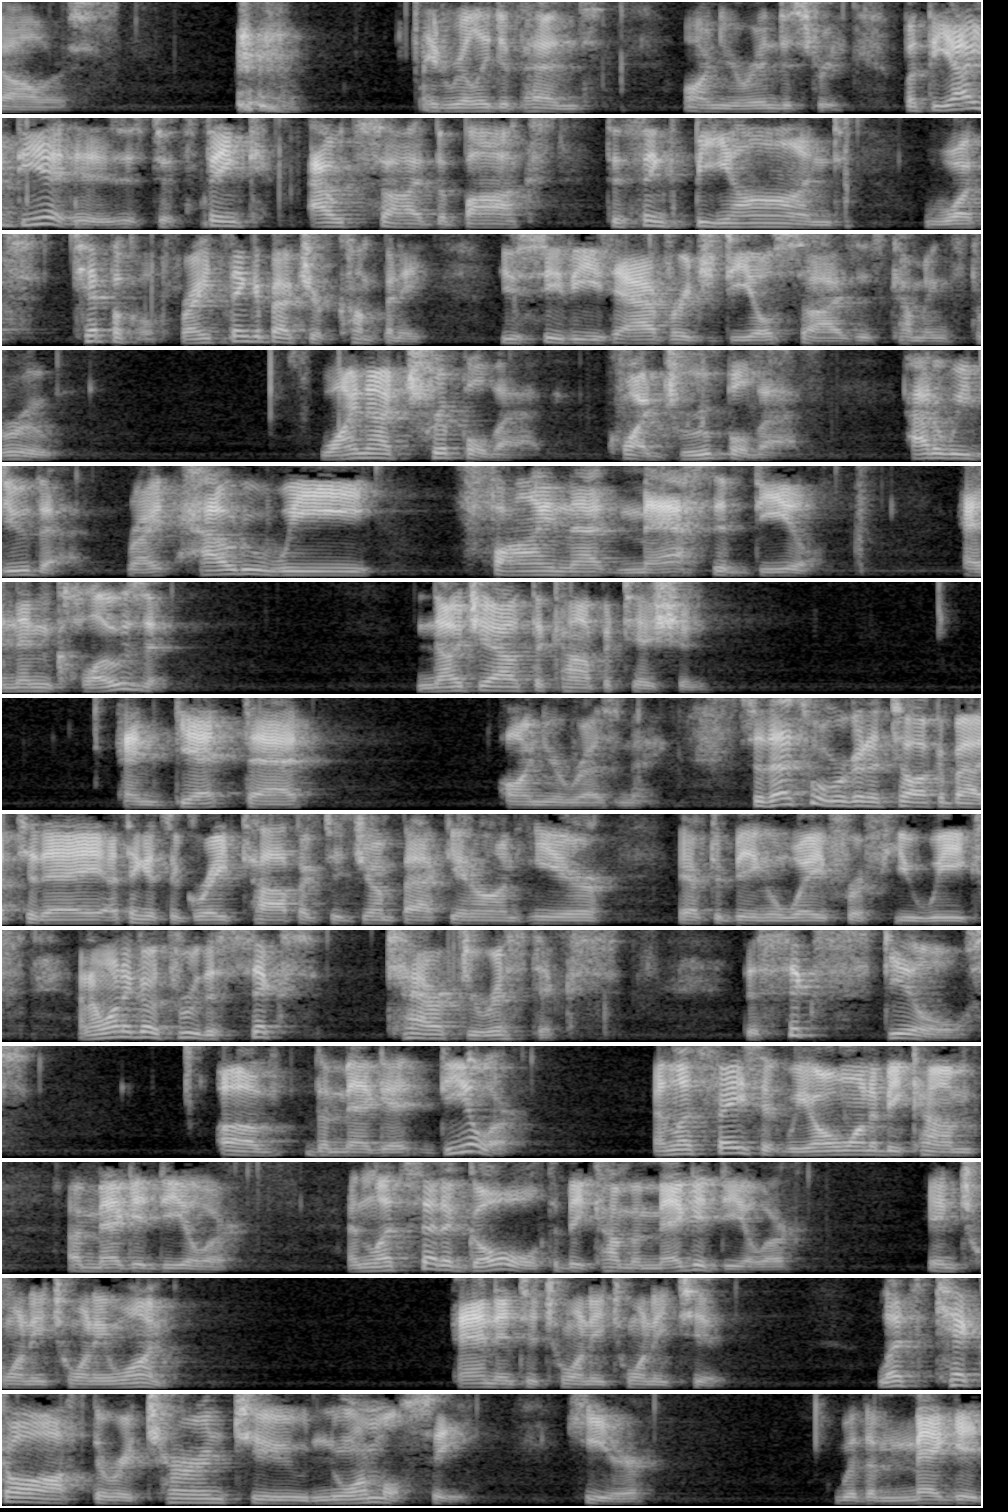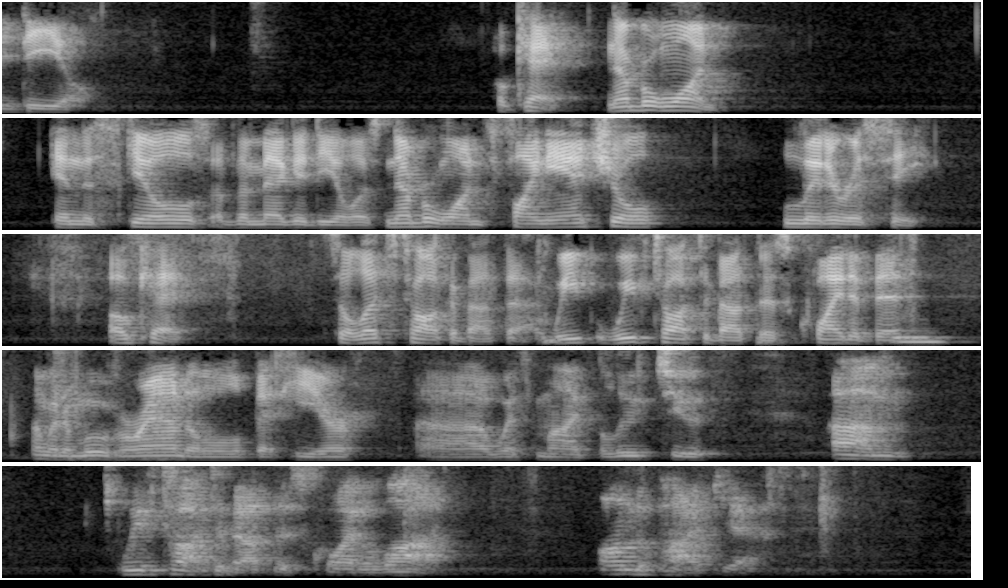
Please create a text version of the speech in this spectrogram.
it really depends on your industry. But the idea is is to think outside the box, to think beyond what's typical, right? Think about your company. You see these average deal sizes coming through. Why not triple that, quadruple that? How do we do that, right? How do we find that massive deal and then close it? Nudge out the competition and get that on your resume. So that's what we're going to talk about today. I think it's a great topic to jump back in on here after being away for a few weeks. And I want to go through the six characteristics, the six skills of the mega dealer. And let's face it, we all want to become a mega dealer. And let's set a goal to become a mega dealer in 2021 and into 2022. Let's kick off the return to normalcy here with a mega deal. Okay, number one in the skills of the mega dealers. Number one, financial literacy. Okay, so let's talk about that. We, we've talked about this quite a bit. I'm going to move around a little bit here uh, with my Bluetooth. Um, we've talked about this quite a lot on the podcast.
